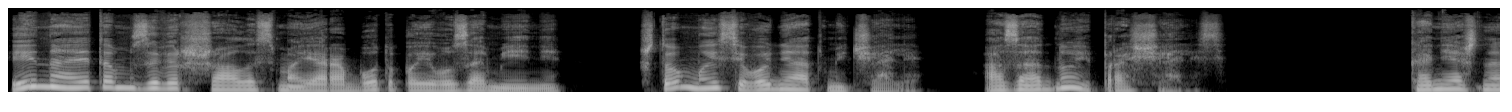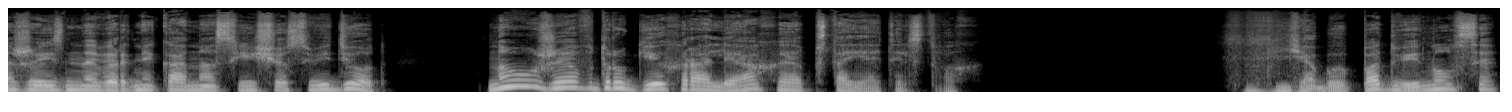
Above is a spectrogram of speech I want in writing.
И на этом завершалась моя работа по его замене, что мы сегодня отмечали, а заодно и прощались. Конечно, жизнь наверняка нас еще сведет, но уже в других ролях и обстоятельствах. «Я бы подвинулся»,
